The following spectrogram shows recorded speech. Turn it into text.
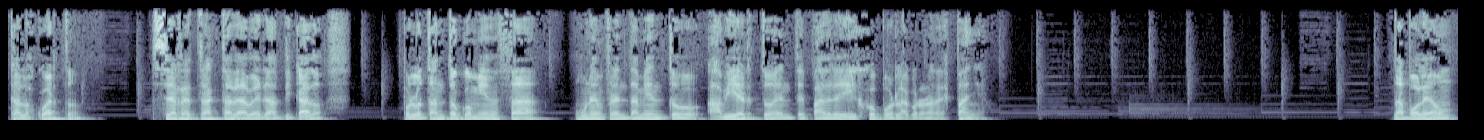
Carlos IV se retracta de haber abdicado, por lo tanto comienza un enfrentamiento abierto entre padre e hijo por la corona de España. Napoleón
